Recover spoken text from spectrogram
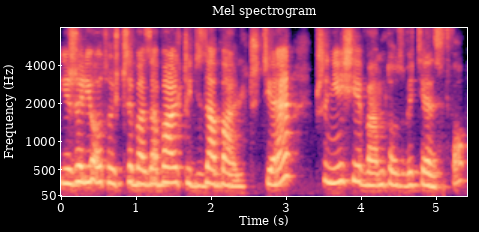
Jeżeli o coś trzeba zawalczyć, zawalczcie, przyniesie wam to zwycięstwo.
